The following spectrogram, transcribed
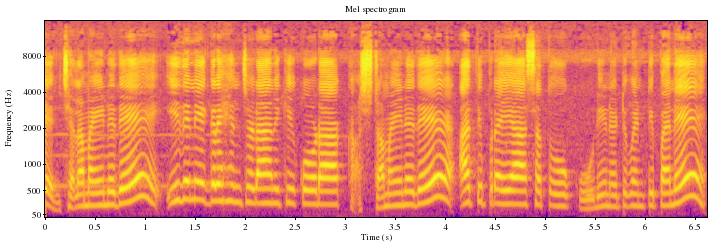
చంచలమైనదే. ఇది నిగ్రహించడానికి కూడా కష్టమైనదే. అతి ప్రయాసతో కూడినటువంటి పనే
